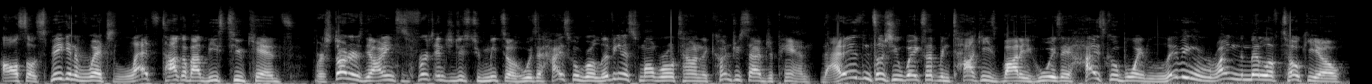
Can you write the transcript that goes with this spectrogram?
Also, speaking of which, let's talk about these two kids. For starters, the audience is first introduced to Mitsuha, who is a high school girl living in a small rural town in the countryside of Japan. That is until she wakes up in Taki's body, who is a high school boy living right in the middle of Tokyo.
